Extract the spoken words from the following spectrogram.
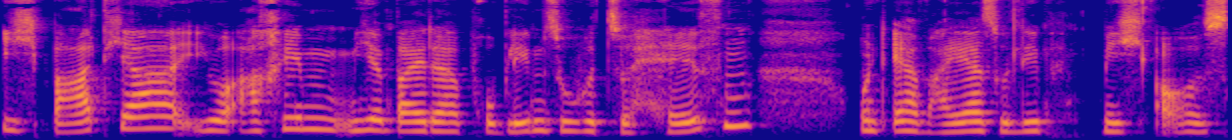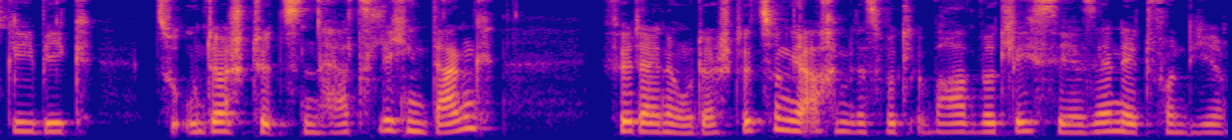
Ich bat ja Joachim, mir bei der Problemsuche zu helfen und er war ja so lieb, mich ausgiebig zu unterstützen. Herzlichen Dank für deine Unterstützung, Joachim. Das war wirklich sehr, sehr nett von dir.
